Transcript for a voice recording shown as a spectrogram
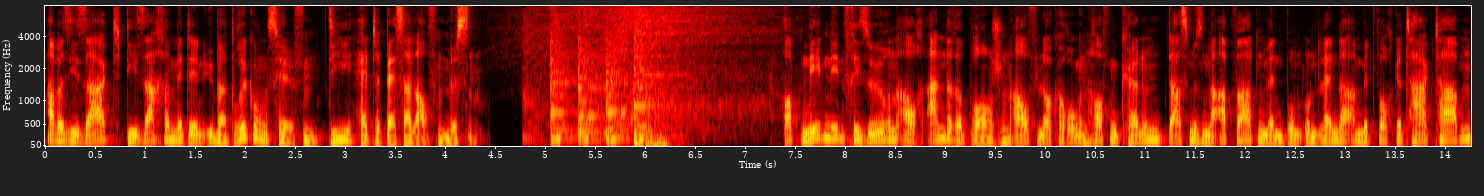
aber sie sagt, die Sache mit den Überbrückungshilfen, die hätte besser laufen müssen. Ob neben den Friseuren auch andere Branchen auf Lockerungen hoffen können, das müssen wir abwarten, wenn Bund und Länder am Mittwoch getagt haben.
